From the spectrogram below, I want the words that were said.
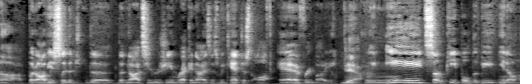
Uh, but obviously, the, the the Nazi regime recognizes we can't just off everybody. yeah, We need some people to be, you know,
